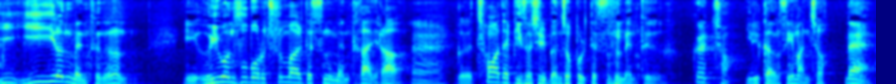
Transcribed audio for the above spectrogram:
이, 이 이런 멘트는 이 의원 후보로 출마할 때 쓰는 멘트가 아니라 네. 그 청와대 비서실 면접 볼 때 쓰는 멘트일 그렇죠. 가능성이 많죠. 네.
